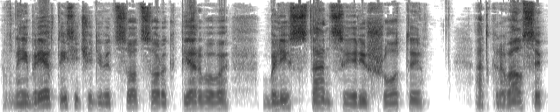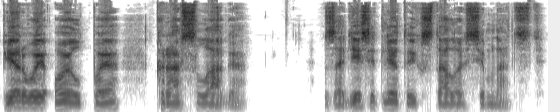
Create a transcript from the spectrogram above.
В ноябре 1941-го близ станции Решоты открывался первый ОЛП Краслага. За десять лет их стало семнадцать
